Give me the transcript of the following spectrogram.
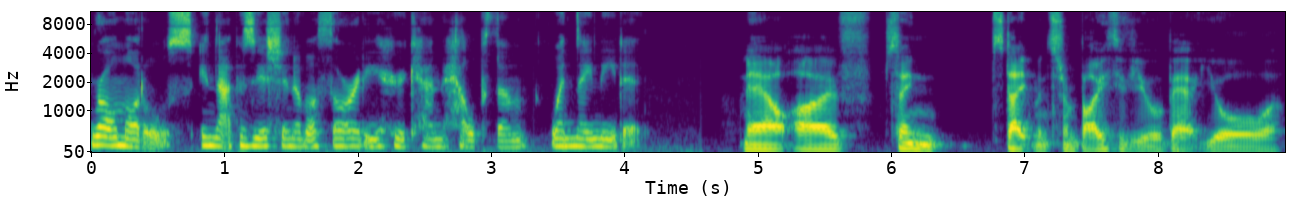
role models in that position of authority who can help them when they need it. Now, I've seen statements from both of you about your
